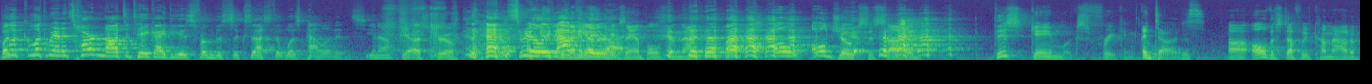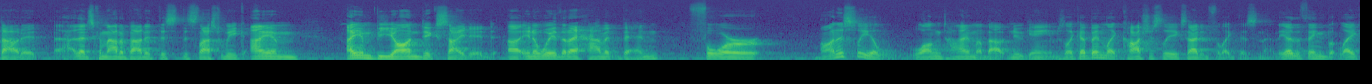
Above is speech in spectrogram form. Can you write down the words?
but look, look, man, it's hard not to take ideas from the success that was Paladins. You know. yeah, it's true. That's I really can't think of any other not? examples than that. Uh, all, all jokes aside, this game looks freaking cool. It does. Uh, all the stuff we've come out about it, uh, that's come out about it this this last week, I am, I am beyond excited uh, in a way that I haven't been for, honestly, a long time about new games. Like I've been like cautiously excited for like this and that, the other thing, but like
